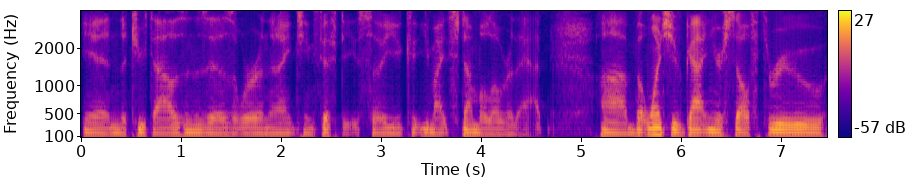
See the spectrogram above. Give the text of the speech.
in the 2000s as were in the 1950s. So you you might stumble over that. Uh, but once you've gotten yourself through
